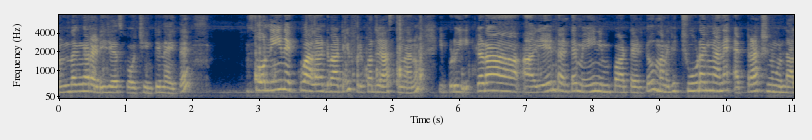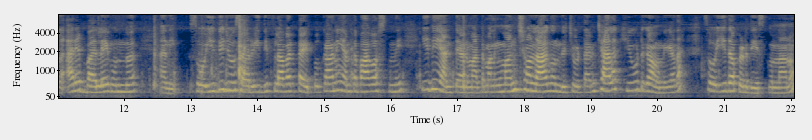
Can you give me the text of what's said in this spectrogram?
అందంగా రెడీ చేసుకోవచ్చు ఇంటిని అయితే. సో నేను ఎక్కువ అలాంటి వాటికి ప్రిఫర్ చేస్తున్నాను. ఇప్పుడు ఇక్కడ ఏంటంటే మెయిన్ ఇంపార్టెంట్ మనకి చూడంగానే అట్రాక్షన్ ఉండాలి. అరే భలే ఉందో అని. సో ఇది చూసారు ఇది ఫ్లవర్ టైప్. కానీ ఎంత బాగా వస్తుంది? ఇది అంతే అనమాట మనకి మంచం లాగా ఉంది చూడటానికి చాలా క్యూట్గా ఉంది కదా. సో ఇది ఒకటి తీసుకున్నాను.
